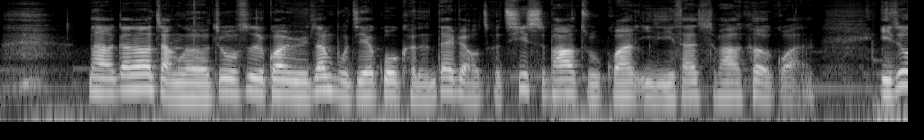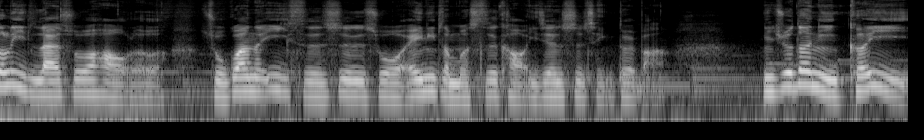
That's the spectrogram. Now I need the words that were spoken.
那刚刚讲了，就是关于占卜结果可能代表着七十趴主观以及三十趴客观。以这个例子来说好了，主观的意思是说，诶，你怎么思考一件事情，对吧？你觉得你可以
